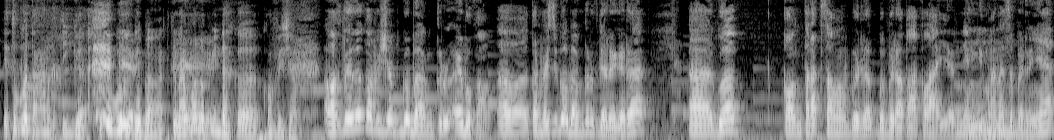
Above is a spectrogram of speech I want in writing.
Itu gue tangan ketiga, itu gue Iya. gede banget. Kenapa Iya, lo iya. pindah ke coffee shop? waktu itu coffee shop gue bangkrut eh bukan eh, konveksi gue bangkrut gara-gara eh, gue kontrak sama beberapa, klien yang Hmm. di mana sebenarnya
